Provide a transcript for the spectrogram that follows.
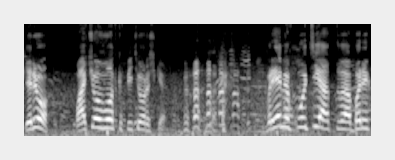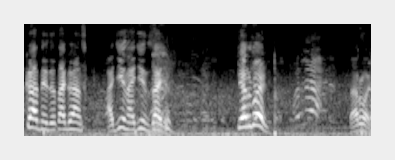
Кирюх, почем водка в пятерочке? Время в пути от э, баррикадной до Таганска. Один, один сзади. Первый! Второй.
